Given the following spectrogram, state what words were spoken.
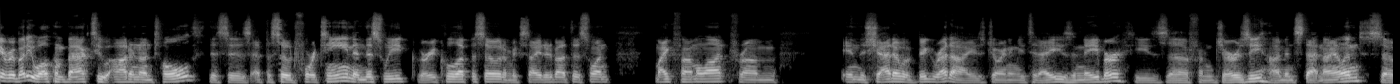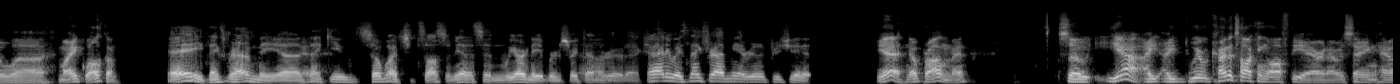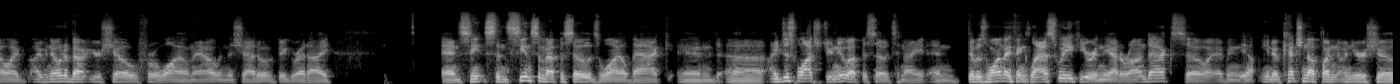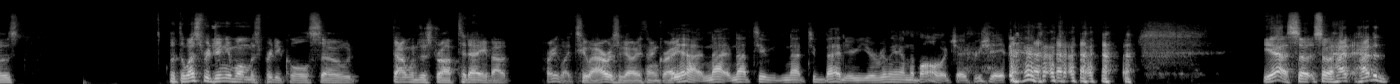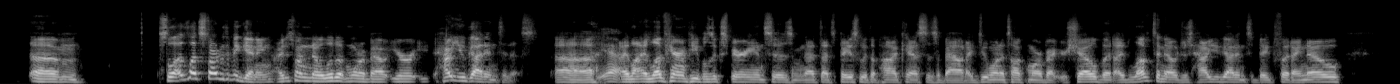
Hey, everybody, welcome back to Odd and Untold. This is episode 14, and this week, very cool episode. I'm excited about this one. Mike Familant from In the Shadow of Big Red Eye is joining me today. He's a neighbor, he's uh, from Jersey. I'm in Staten Island. So, uh, Mike, welcome. Hey, thanks for having me. Uh, yeah. Thank you so much. It's awesome. Yes, and we are neighbors right down um, the road, actually. Anyways, thanks for having me. I really appreciate it. Yeah, no problem, man so yeah, I, I, we were kind of talking off the air, and I was saying how I've I've known about your show for a while now, in the shadow of Big Red Eye, and seen since seen some episodes a while back, and uh, I just watched your new episode tonight, and there was one I think last week you were in the Adirondacks, so I mean, yeah. you know, catching up on on your shows, but the West Virginia one was pretty cool, so that one just dropped today about probably like two hours ago, I think, right? Yeah, not not too not too bad. You're you're really on the ball, which I appreciate. yeah so so how, how did um so let's start at the beginning. I just want to know a little bit more about your how you got into this. Uh yeah. I, I love hearing people's experiences. I mean that that's basically what the podcast is about. I do want to talk more about your show but i'd love to know just how you got into bigfoot. I know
